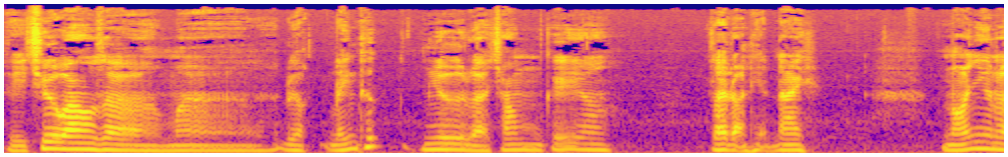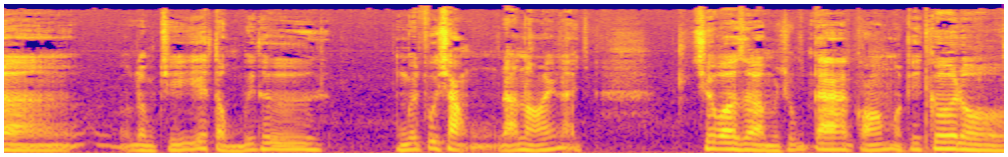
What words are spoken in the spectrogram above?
thì chưa bao giờ mà được đánh thức như là trong cái ờ, giai đoạn hiện nay nói như là đồng chí tổng bí thư Nguyễn Phú Trọng đã nói là chưa bao giờ mà chúng ta có một cái cơ đồ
